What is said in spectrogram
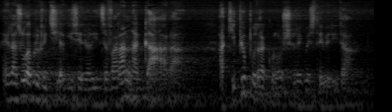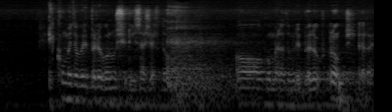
È la sua profezia che si realizza, faranno a gara a chi più potrà conoscere queste verità. E come dovrebbero conoscere i sacerdoti? Oh, come la dovrebbero conoscere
